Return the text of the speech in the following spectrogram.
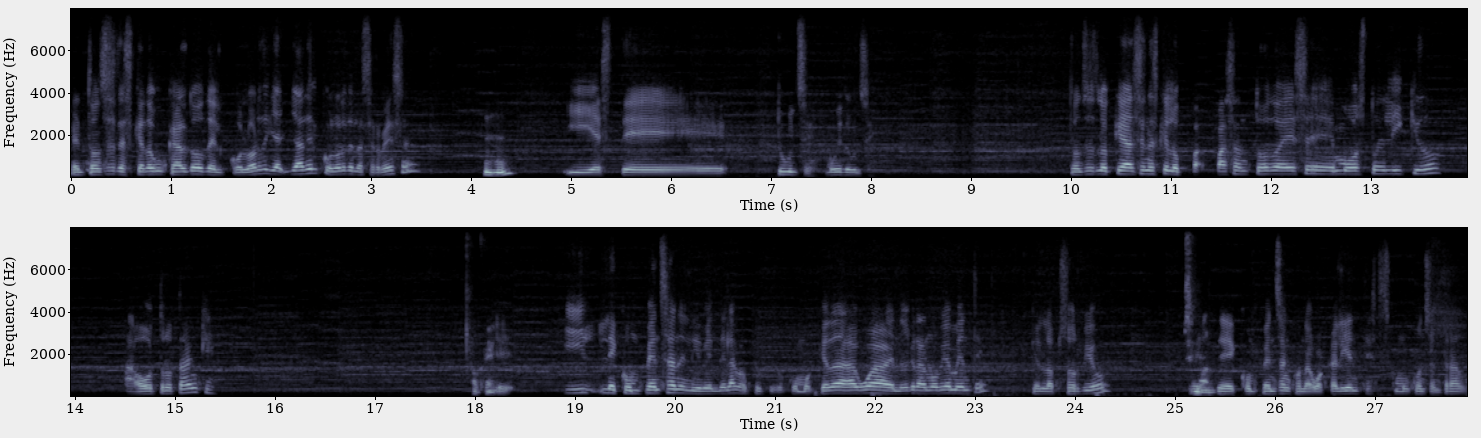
Entonces les queda un caldo del color, de, ya, del color de la cerveza. Y este dulce, muy dulce. Entonces lo que hacen es que lo pasan todo ese mosto de líquido a otro tanque. Eh, y le compensan el nivel del agua, porque como queda agua en el grano, obviamente, que lo absorbió, se este, compensan con agua caliente. Este es como un concentrado.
